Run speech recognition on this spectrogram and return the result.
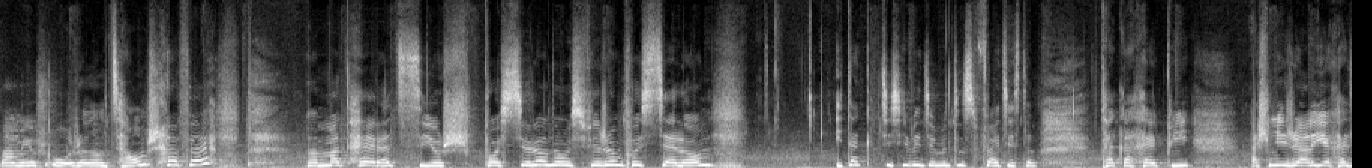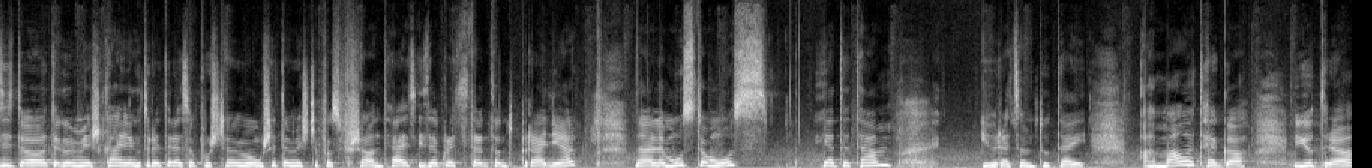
Mam już ułożoną całą szafę. Mam materac już pościeloną, świeżą pościelą. I tak dzisiaj będziemy tu spać. Jestem taka happy. Aż mi żal jechać do tego mieszkania, które teraz opuszczamy, bo muszę tam jeszcze posprzątać i zabrać stamtąd pranie. No ale mus to mus. Jadę tam i wracam tutaj. A mało tego, jutro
